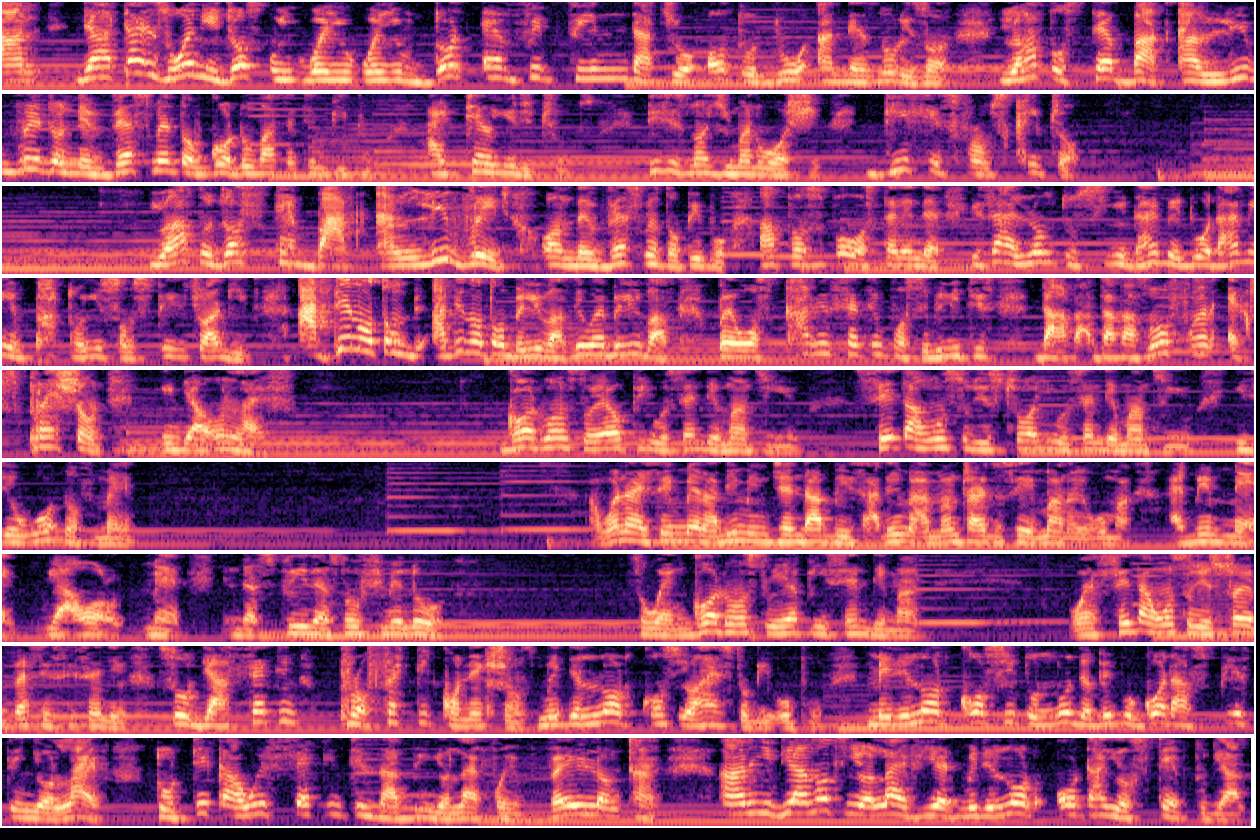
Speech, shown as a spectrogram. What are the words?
and there are times when you just when you when you've done everything that you ought to do and there's no result you have to step back and leverage on the investment of god over certain people. I tell you the truth. This is not human worship. This is from scripture You have to just step back and leverage on the investment of people. Apostle Paul was telling them, He said, I long to see you that I may do that I may impart on you some spiritual gift. Are they not are they not all believers? They were believers, but it was carrying certain possibilities that, that has not found expression in their own life. God wants to help you, will send a man to you. Satan wants to destroy you, will send a man to you. It's a word of man. And when I say men, I didn't mean gender based. I didn't. I'm not trying to say a man or a woman. I mean men. We are all men. In the spirit, there's no female. No. So when God wants to help, He send the man. When Satan wants to destroy a person, he send him. So there are certain prophetic connections. May the Lord cause your eyes to be open. May the Lord cause you to know the people God has placed in your life to take away certain things that have been in your life for a very long time. And if they are not in your life yet, may the Lord order your step to their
